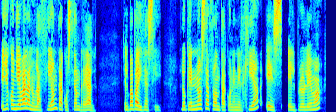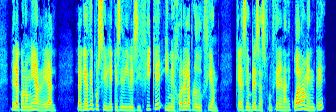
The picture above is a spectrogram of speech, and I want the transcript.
Ello conlleva la anulación de la cuestión real. El Papa dice así, lo que no se afronta con energía es el problema de la economía real, la que hace posible que se diversifique y mejore la producción, que las empresas funcionen adecuadamente,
